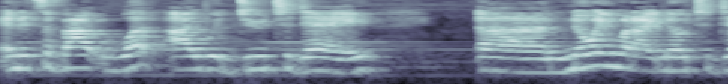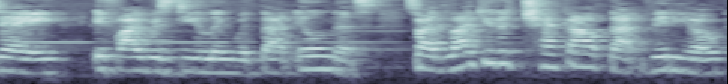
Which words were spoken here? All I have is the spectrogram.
And it's about what I would do today, uh, knowing what I know today if I was dealing with that illness. So I'd like you to check out that video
